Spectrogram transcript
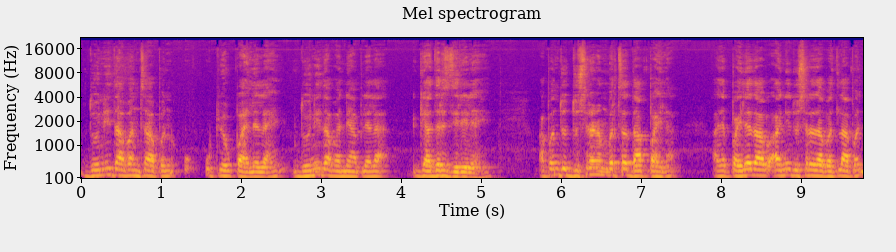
दोन्ही दाबांचा आपण उपयोग पाहिलेला आहे. दोन्ही दाबांनी आपल्याला गॅदर्स दिलेले आहेत. आपण जो दुसऱ्या नंबरचा दाब पाहिला आणि पहिल्या दाब आणि दुसऱ्या दाबातला आपण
